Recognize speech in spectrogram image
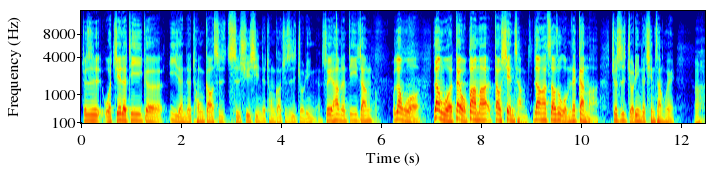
就是我接的第一个艺人的通告是持续性的通告，就是 Jolin 的，所以他们的第一张让我让我带我爸妈到现场，让他知道说我们在干嘛，就是 Jolin 的签唱会。啊。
